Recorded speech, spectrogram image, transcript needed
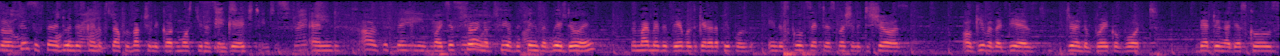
So since we started doing this kind of stuff, we've actually got more students engaged. And I was just thinking, by just showing a few of the things that we're doing, we might maybe be able to get other people in the school sector, especially to show us or give us ideas during the break of what they're doing at their schools,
